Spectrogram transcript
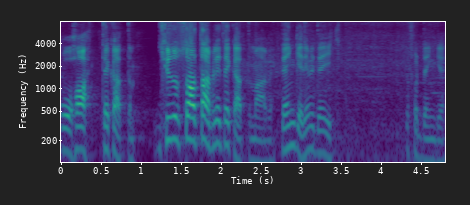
Oha tek attım. 236 bile tek attım abi. Dengeli mi değil. Sıfır denge.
